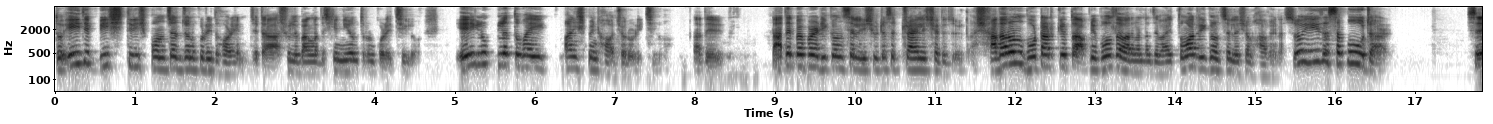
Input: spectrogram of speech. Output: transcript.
তো এই যে ২০, ৩০, ৫০ জন করে ধরেন যেটা আসলে বাংলাদেশকে নিয়ন্ত্রণ করেছিল। এই লোকগুলা তো ভাই পানিশমেন্ট হওয়া জরুরি ছিল। তাদের তাদের ব্যাপারে রিকনসিলিয়েশন ইস্যুটা হচ্ছে ট্রায়াল সাথে জড়িত। সাধারণ ভোটারকে তো আপনি বলতে পারবেন না যে ভাই তোমার রিকনসিলিয়েশন হবে না। সো ইস আ সাপোর্টার। সে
